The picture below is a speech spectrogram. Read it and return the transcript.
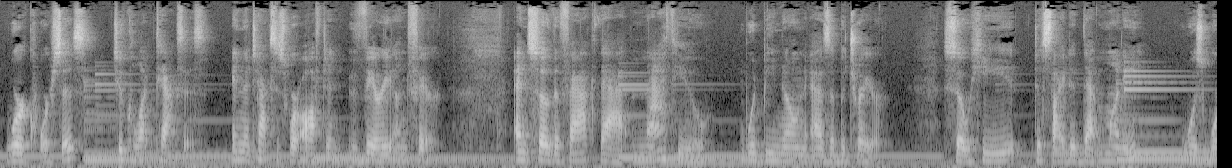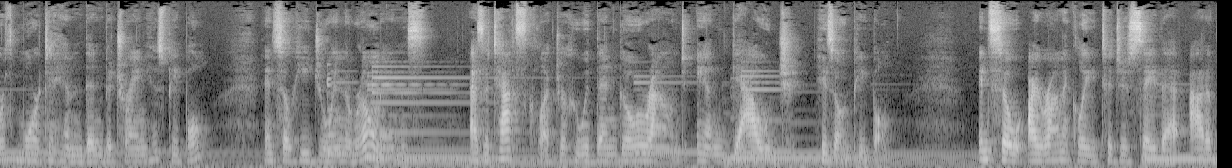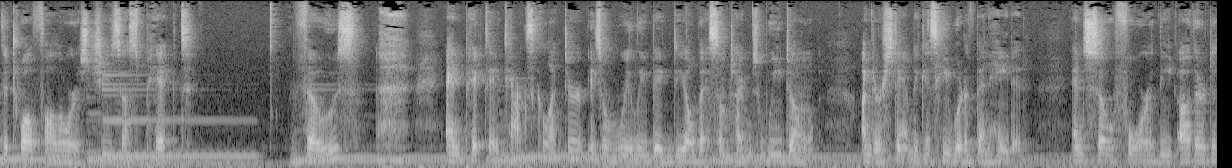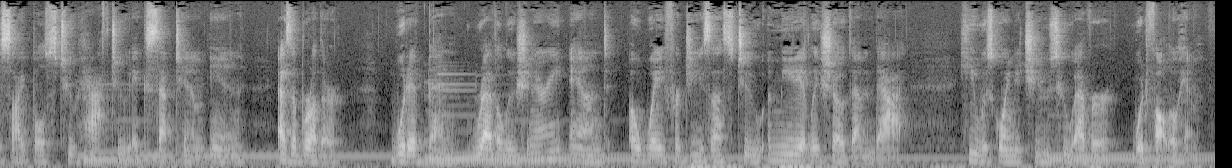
workhorses to collect taxes. And the taxes were often very unfair. And so the fact that Matthew would be known as a betrayer. So he decided that money was worth more to him than betraying his people. And so he joined the Romans as a tax collector who would then go around and gouge his own people. And so, ironically, to just say that out of the 12 followers, Jesus picked those and picked a tax collector is a really big deal that sometimes we don't understand because he would have been hated. And so, for the other disciples to have to accept him in as a brother would have been revolutionary and a way for Jesus to immediately show them that he was going to choose whoever would follow him.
